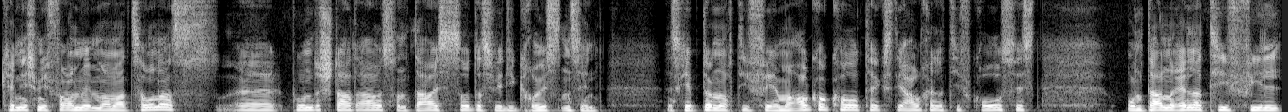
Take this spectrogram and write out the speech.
kenne ich mich vor allem im Amazonas-Bundesstaat äh, aus und da ist es so, dass wir die Größten sind. Es gibt dann noch die Firma Agrocortex, die auch relativ groß ist und dann relativ viele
